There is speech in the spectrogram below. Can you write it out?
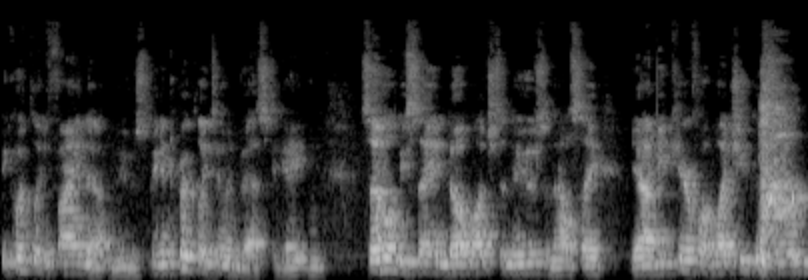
Be quickly to find out news. Begin quickly to investigate. And some will be saying, don't watch the news. And I'll say, yeah, be careful of what you consume,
